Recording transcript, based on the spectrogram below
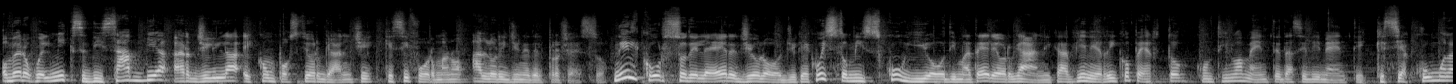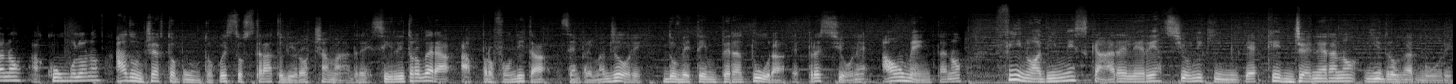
ovvero quel mix di sabbia, argilla e composti organici che si formano all'origine del processo. Nel corso del delle ere geologiche questo miscuglio di materia organica viene ricoperto continuamente da sedimenti che si accumulano, accumulano. Ad un certo punto questo strato di roccia madre si ritroverà a profondità sempre maggiori, dove temperatura e pressione aumentano fino ad innescare le reazioni chimiche che generano gli idrocarburi.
